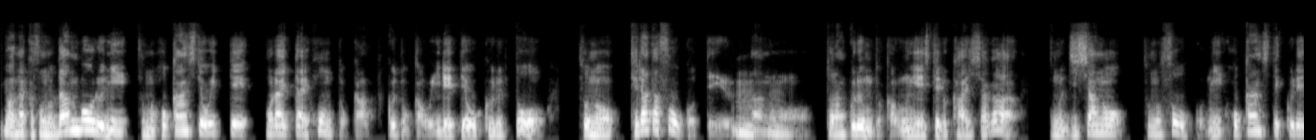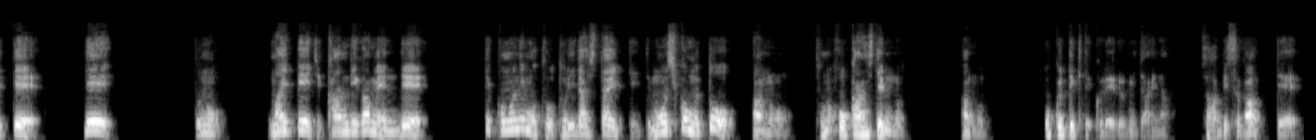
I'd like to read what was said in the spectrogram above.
要はなんかその段ボールにその保管しておいてもらいたい本とか服とかを入れて送ると、その寺田倉庫っていう、うんうん。あのトランクルームとかを運営してる会社が、その自社のその倉庫に保管してくれて、で、そのマイページ管理画面で、で、この荷物を取り出したいって言って申し込むと、あの、その保管してるの、あの、送ってきてくれるみたいなサービスがあって、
